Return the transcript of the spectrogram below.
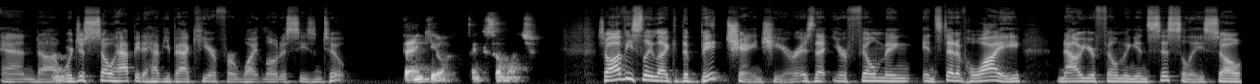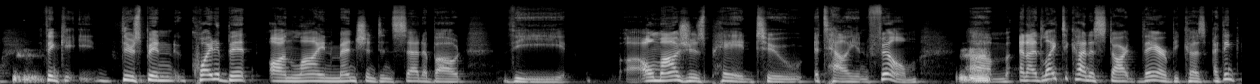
and uh, we're just so happy to have you back here for White Lotus Season 2. Thank you. Thank you so much. So obviously, like the big change here is that you're filming instead of Hawaii, now you're filming in Sicily. So I think there's been quite a bit online mentioned and said about the uh, homages paid to Italian film. Mm-hmm. Um, and I'd like to kind of start there because I think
